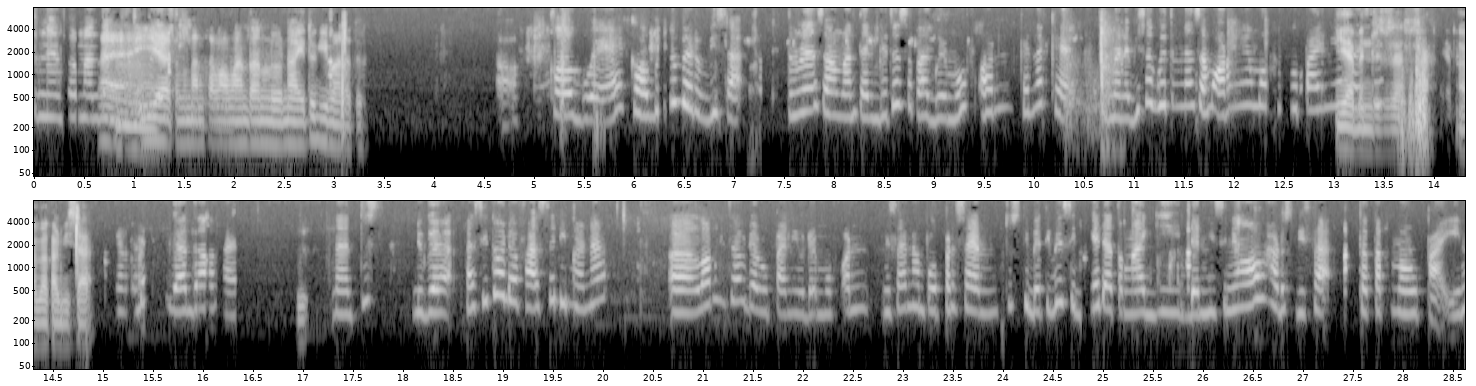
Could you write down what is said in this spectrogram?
temenan sama mantan Nah, gitu iya, nggak temenan sama mantan lo. Nah, itu gimana tuh? Oh, kalau gue, kalau gue tuh baru bisa temenan sama mantan gue tuh setelah gue move on karena kayak gimana bisa gue temenan sama orang yang mau lupain ya Iya nggak bener sih? susah-susah. Gak bakal bisa. gagal kan nah terus juga pasti tuh ada fase di mana eh, lo misalnya udah lupa nih udah move on misalnya 60% terus tiba-tiba si dia datang lagi dan di sini lo harus bisa tetap mau lupain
